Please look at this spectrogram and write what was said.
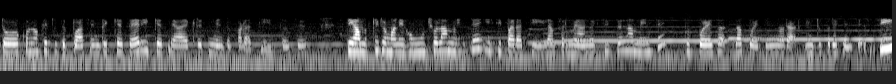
todo con lo que tú te puedas enriquecer y que sea de crecimiento para ti. Entonces digamos que yo manejo mucho la mente y si para ti la enfermedad no existe en la mente, tú puedes la puedes ignorar en tu presente. Sí,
